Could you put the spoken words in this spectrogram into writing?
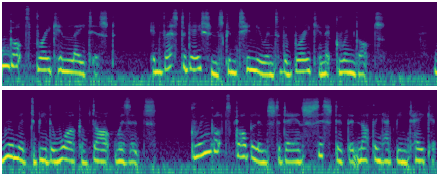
Gringotts break-in latest. Investigations continue into the break-in at Gringotts, rumoured to be the work of dark wizards. Gringotts goblins today insisted that nothing had been taken.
